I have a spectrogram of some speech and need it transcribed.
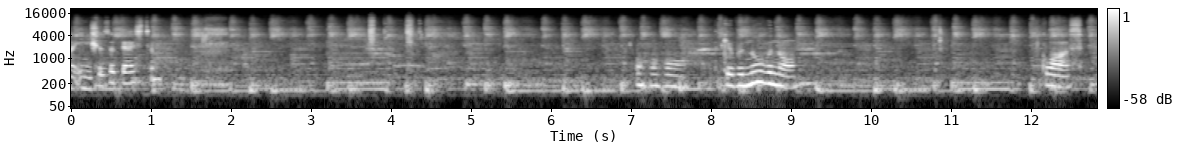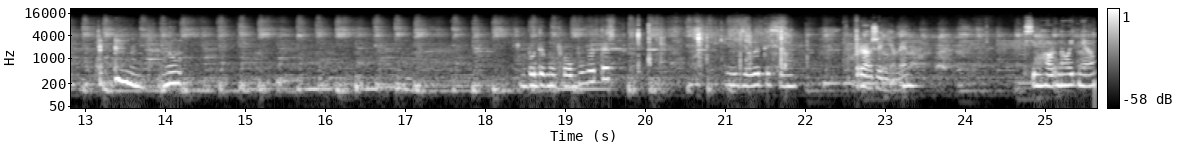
на інші запястя. Ого, таке вино-вино. Клас. ну, будемо пробувати і ділитися враженнями. Всім гарного дня,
